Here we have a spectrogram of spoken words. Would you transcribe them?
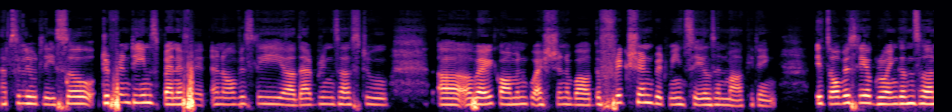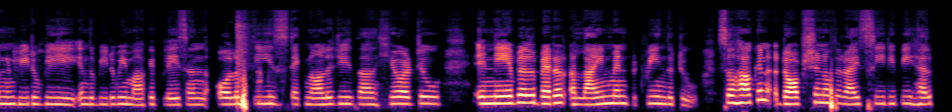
Absolutely. So different teams benefit. And obviously, uh, that brings us to uh, a very common question about the friction between sales and marketing. It's obviously a growing concern in B2B, in the B2B marketplace. And all of these technologies are here to enable better alignment between the two. So, how can adoption of the right CDP help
